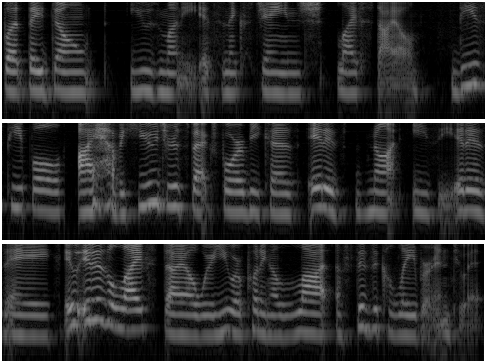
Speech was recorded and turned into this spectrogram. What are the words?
but they don't use money. It's an exchange lifestyle these people I have a huge respect for because it is not easy. It is a it, it is a lifestyle where you are putting a lot of physical labor into it.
